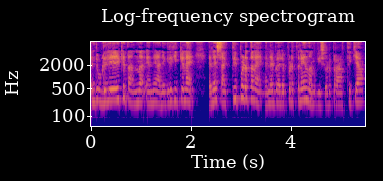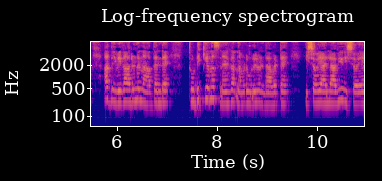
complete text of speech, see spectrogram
എന്റെ ഉള്ളിലേക്ക് തന്ന് എന്നെ അനുഗ്രഹിക്കണേ എന്നെ ശക്തിപ്പെടുത്തണേ എന്നെ ബലപ്പെടുത്തണേ നമുക്ക് ഈശോട് പ്രാർത്ഥിക്കാം. ആ ദിവികാരുണ്യനാഥന്റെ തുടിക്കുന്ന സ്നേഹം നമ്മുടെ ഉള്ളിലുണ്ടാവട്ടെ. ഈശോയെ ഐ ലവ് യു ഈശോയെ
